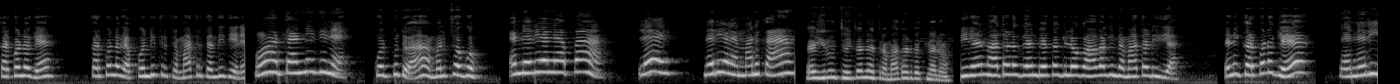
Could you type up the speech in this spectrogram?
ಕರ್ಕೊಂಡೋಗೆ ಕರ್ಕೊಂಡೋಗೆ ಪಂಡಿತ್ರ ಹತ್ರ ಮಾತ್ರ ತಂದಿದ್ದೇನೆ. ತಂದಿದ್ದೀನಿ. ಮನಕ ಏ ಇರು ಚೈತನ್ಯ ಹತ್ರ ಮಾತಾಡ್ಬೇಕು ನಾನು. ಮಾತಾಡೋದು ಮಾತಾಡೋದೇನು ಬೇಕಾಗಿಲ್ಲ ಹೋಗು ಆವಾಗಿಂದ ಮಾತಾಡಿದ್ಯಾ? ಏನಿಗೆ ಕರ್ಕೊಂಡೋಗೆ ನರಿ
